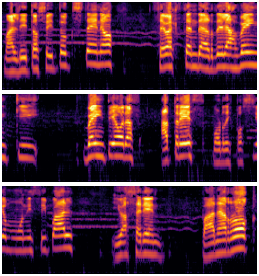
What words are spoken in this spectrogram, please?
Malditos y Tuxteno. Se va a extender de las 20, 20 horas a 3 por disposición municipal y va a ser en Pana Rock,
